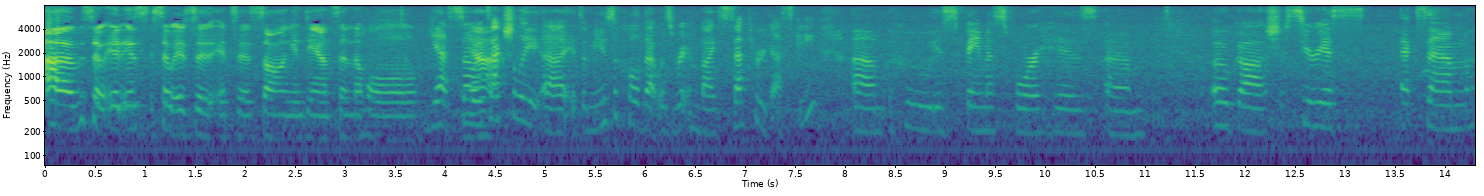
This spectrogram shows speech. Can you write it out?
um, so it is. So it's a it's a song and dance and the whole. Yes, so Yeah. it's actually uh, it's a musical that was written by Seth Rudetsky, um, who is famous for his um, oh gosh, Sirius XM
